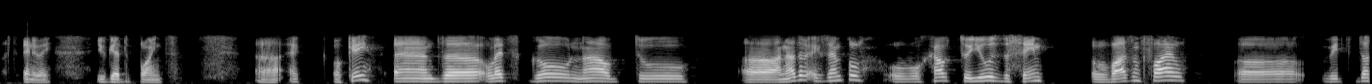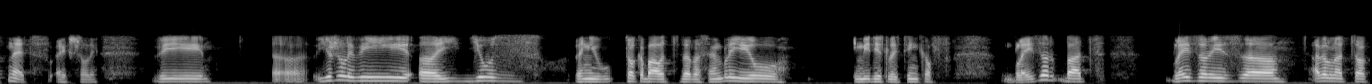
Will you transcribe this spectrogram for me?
But anyway, you get the point. Uh, okay, and uh, let's go now to uh, another example of how to use the same WASM file uh, with .NET. Actually, we uh, usually we uh, use when you talk about WebAssembly, you immediately think of Blazor, but Blazor is I will not talk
